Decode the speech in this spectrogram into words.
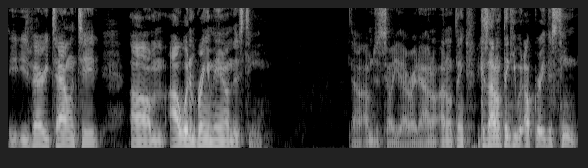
He's very talented. Um, I wouldn't bring him here on this team. Uh, I'm just telling you that right now. I don't. I don't think because I don't think he would upgrade this team.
